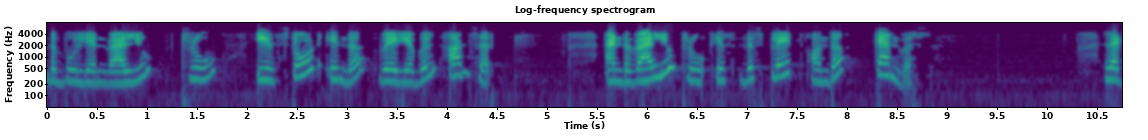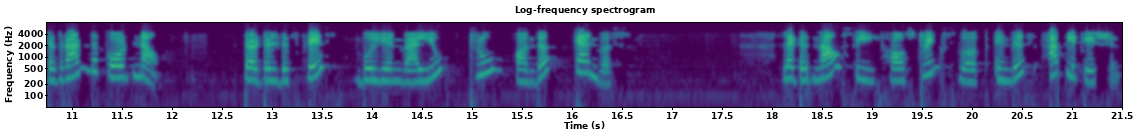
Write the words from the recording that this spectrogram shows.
the boolean value true is stored in the variable answer and the value true is displayed on the canvas. Let us run the code now. Turtle displays boolean value true on the canvas. Let us now see how strings work in this application.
